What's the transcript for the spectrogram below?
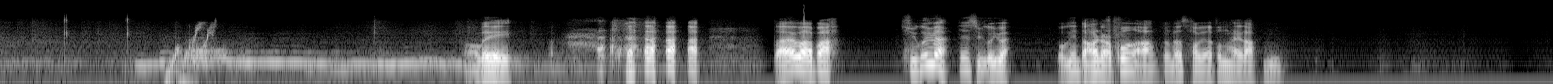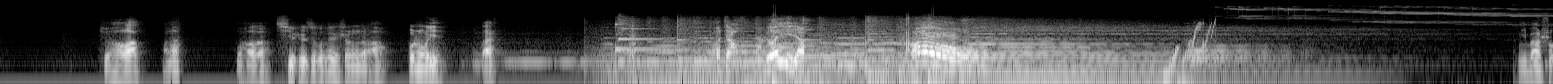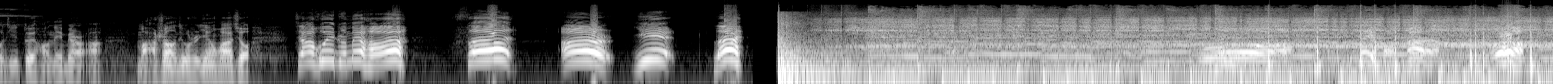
好嘞，来吧，爸，许个愿，先许个愿。我给你挡着点风啊，等着草原风太大。嗯，许好了，好了，挺好的，七十九岁生日啊，不容易。来，好家伙，可以呀、哦。你把手机对好那边啊，马上就是烟花秀。家辉准备好啊，三、二、一，来！哇，这好看啊！哇，哇！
